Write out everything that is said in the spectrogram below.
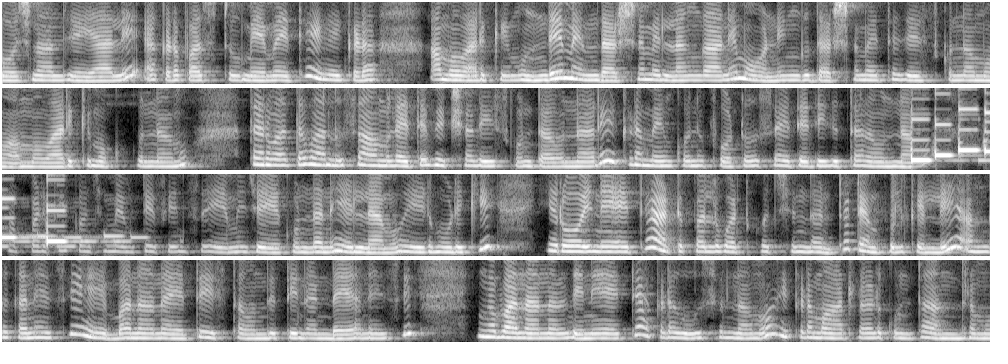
భోజనాలు చేయాలి. అక్కడ ఫస్ట్ మేమైతే ఇక్కడ అమ్మవారికి ముందే మేము దర్శనం వెళ్ళంగానే మార్నింగ్ దర్శనం అయితే చేసుకున్నాము అమ్మవారికి మొక్కుకున్నాము. తర్వాత వాళ్ళు సాములు అయితే భిక్ష తీసుకుంటా ఉన్నారు. ఇక్కడ మేము కొన్ని ఫొటోస్ అయితే దిగుతూ ఉన్నాము. అప్పటికి కొంచెం మేము టిఫిన్స్ ఏమీ చేయకుండానే వెళ్ళాము ఈడుముడికి ఈ రోహిణి అయితే అట్టిపళ్ళు పట్టుకొచ్చిందంట టెంపుల్కి వెళ్ళి. అందుకనేసి బనానా అయితే ఇస్తూ ఉంది తినండి అనేసి ఇంకా బనానాలు తిని అయితే అక్కడ కూర్చున్నాము. ఇక్కడ మాట్లాడుకుంటా అందరము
